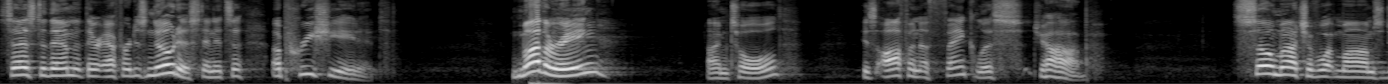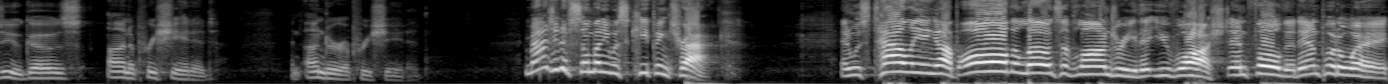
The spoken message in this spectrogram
says to them that their effort is noticed and it's uh, appreciated. Mothering, I'm told, is often a thankless job. So much of what moms do goes unappreciated and underappreciated. Imagine if somebody was keeping track and was tallying up all the loads of laundry that you've washed and folded and put away,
